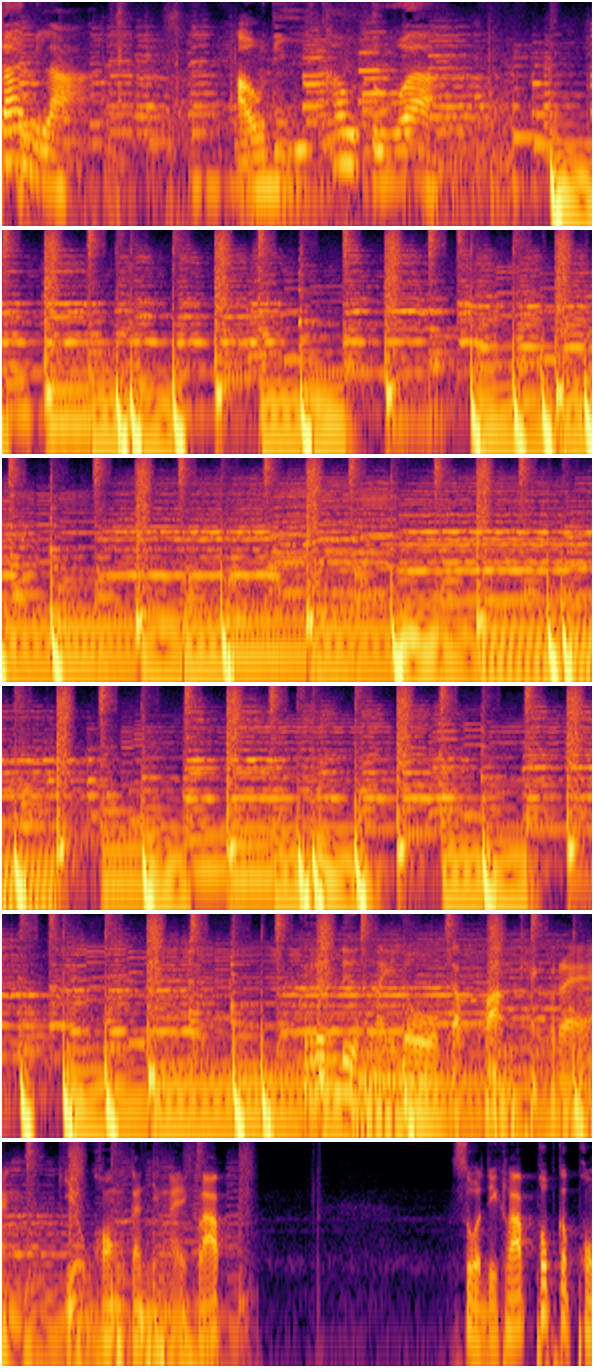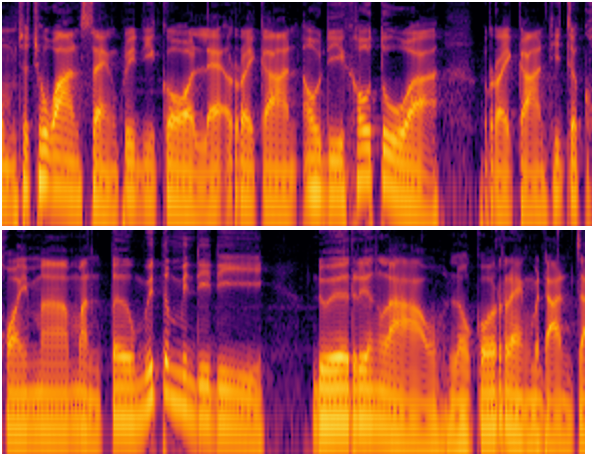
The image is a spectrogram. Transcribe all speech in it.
ได้เวลา เอาดีเข้าตัว เครื่องดื่มไมโลกับความแข็งแรงเกี่ยวข้องกันยังไงครับ สวัสดีครับ พบกับผมชัชวานแสงปรีดีกร และรายการเอาดีเข้าตัว รายการที่จะคอยมาหมั่นเติมวิตามินดีดด้วยเรื่องราวแล้วก็แรงบันดาลใจ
